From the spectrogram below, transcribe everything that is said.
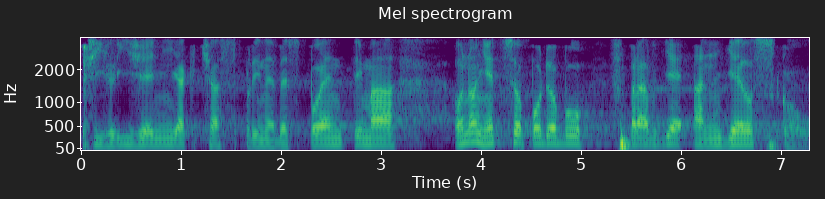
přihlížení, jak čas plyne bez poenty, má ono něco podobu v pravdě andělskou.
